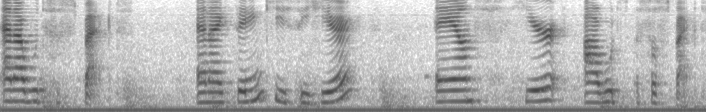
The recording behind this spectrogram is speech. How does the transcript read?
and I would suspect. And I think you see here and here I would suspect.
